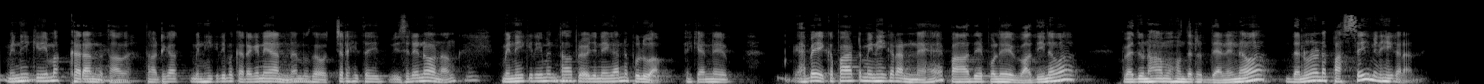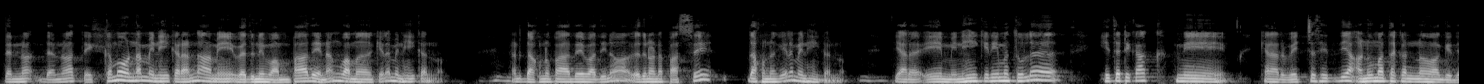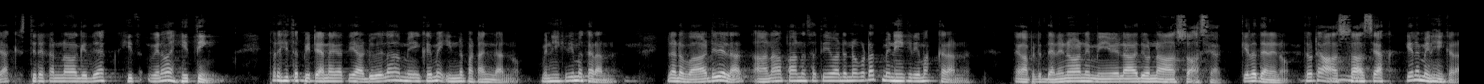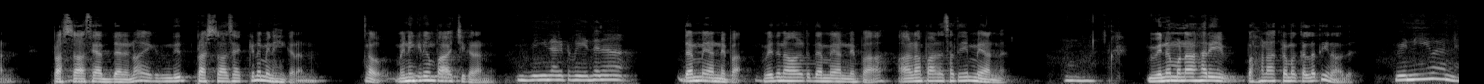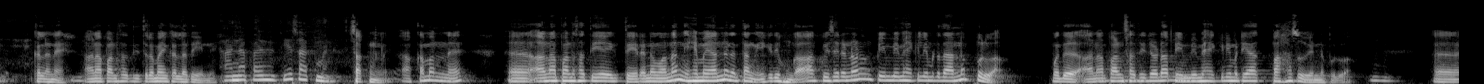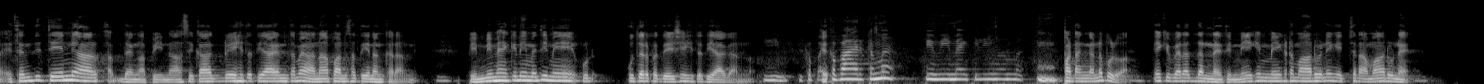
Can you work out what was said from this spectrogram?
මෙනෙහි කිරීමක් කරන්න තව. තව ටිකක් මෙනෙහි කිරීම කරගෙන යන්න. මොකද ඔච්චර හිත විසිරෙනවා නම් මෙනෙහි කිරීමෙන් තව ප්‍රයෝජනය ගන්න පුළුවන්. ඒ කියන්නේ හැබැයි එකපාරට මෙනෙහි කරන්නේ නැහැ. පාදයේ පොළවේ වදිනවා, වැදුනහම හොඳට දැනෙනවා. දැනුණාට පස්සේ මෙනෙහි කරන්න. දැනුණත් එක්කම ඕනනම් මෙනෙහි කරන්න. ආ මේ වැදුනේ වම් පාදේ නම් වම කියලා මෙනෙහි කරනවා. ඊට දකුණු පාදයේ වදිනවා, වැදුනාට පස්සේ දකුණ කියලා මෙනෙහි කරනවා. ඉතින් අර ඒ මෙනෙහි කිරීම තුළ හිත ටිකක් මේ කියන අර වෙච්ච සිද්ධිය අනුමත කරනවා වගේ දෙයක්, ස්ථිර කරනවා වගේ දෙයක් වෙනවා හිතින්. ඒතර හිත පිට යන ගතිය අඩු වෙලා මේකෙම ඉන්න පටන් ගන්නවා. මෙනෙහි කිරීම කරන්න. ඊළඟ වාඩි වෙලත් ආනාපාන සතිය වඩනකොටත් මෙනෙහි කිරීමක් කරන්න. දැන් අපිට දැනෙනවානේ මේ වෙලාවේදී ඔන්න ආස්වාසයක් කියලා දැනෙනවා. එතකොට ආස්වාසයක් කියලා මෙනෙහි කරන්න. ප්‍රස්වාසයක් දැනෙනවා. ඒකෙන්දිත් ප්‍රස්වාසයක් කියලා මෙනෙහි කරන්න. ඔව් මෙනෙහි කිරීම පාවිච්චි කරන්න. ඊළඟට වේදනා දැම්ම යන්න එපා. වේදනාව වලට දැම්ම යන්න එපා. ආනාපාන සතියෙම යන්න. වෙන මොනා හරි භවනා ක්‍රම කළා තියනවද? වෙනීව නැහැ. කළා නැහැ. ආනාපාන සතිය විතරමයි කළා තියෙන්නේ. ආනාපාන සතිය සක්මන. සක්මන. ආ කමන්නේ. ආනාපාන සතියේ තේරෙනවා නම් එහෙම යන්න නැත්නම් ඒකදී හුඟක් විසිරෙනවා නම් පිම්බීම හැකිලීමට දාන්න පුළුවන්. මොකද ආනාපාන සතියට වඩා පිම්බීම හැකිලීම ටිකක් පහසු වෙන්න පුළුවන්. එතෙන්දී තියෙන්නේ දැන් අපි නාසිකාග්‍රයේ හිත තියාගෙන තමයි ආනාපාන සතිය නම් කරන්නේ. පිම්බීම හැකිලීමේදී මේ උදර ප්‍රදේශයේ හිත තියාගන්නවා. එකපාරටම පිම්බීම හැකිලීමම පටන් ගන්න පුළුවන්. ඒකේ වැරද්දක් නැහැ. ඉතින් මේකෙන් මේකට මාරු වෙන එක එච්චර අමාරු නෑ.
